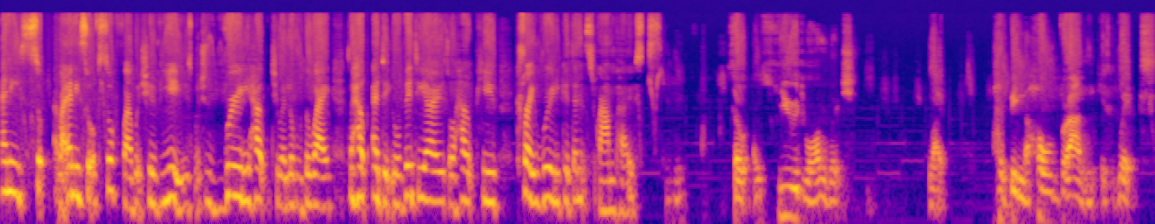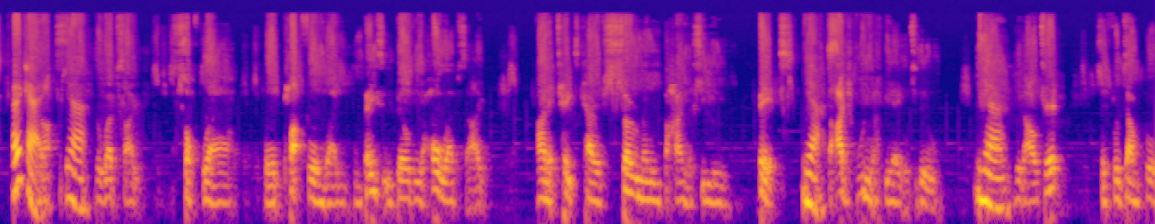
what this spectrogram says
any like any sort of software which you've used which has really helped you along the way to help edit your videos or help you create really good Instagram posts? So a huge one, which like has been the whole brand, is Wix. Okay. Yeah. the website software or platform where you can basically build your whole website, and it takes care of so many behind the scenes bits Yes. that I just wouldn't have been able to do Yeah. without it. So, for example,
